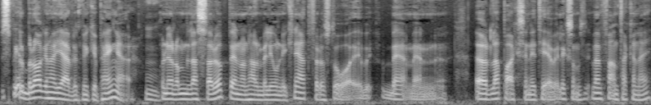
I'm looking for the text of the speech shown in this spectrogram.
spelbolagen har jävligt mycket pengar. Mm. Och när de lassar upp en och en halv miljon i knät för att stå med, med en ödla på axeln i TV, liksom, vem fan tackar nej?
